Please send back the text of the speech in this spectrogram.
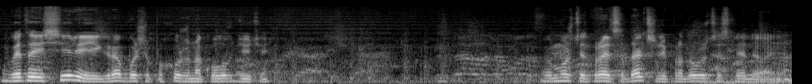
В этой серии игра больше похожа на Call of Duty. Вы можете отправиться дальше или продолжить исследование.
